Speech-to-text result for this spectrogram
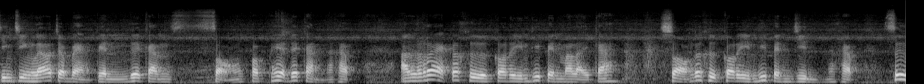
จริง ๆ แล้วจะแบ่งเป็นด้วยกัน 2 ประเภทด้วยกันนะครับ อันแรกก็คือกรีนที่เป็นมาลายกะสองก็คือกรีนที่เป็นยินนะครับ ซึ่ง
